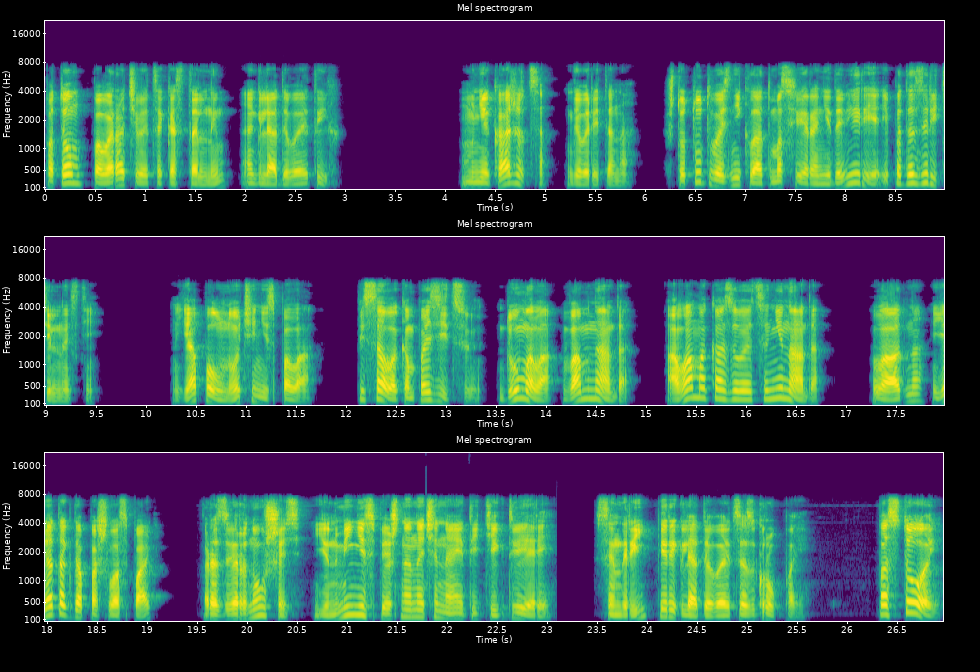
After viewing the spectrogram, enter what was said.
потом поворачивается к остальным, оглядывает их. «Мне кажется, – говорит она, – что тут возникла атмосфера недоверия и подозрительности. Я полночи не спала, писала композицию, думала, вам надо, а вам, оказывается, не надо. Ладно, я тогда пошла спать». Развернувшись, Юнми неспешно начинает идти к двери. Сенри переглядывается с группой. «Постой!»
